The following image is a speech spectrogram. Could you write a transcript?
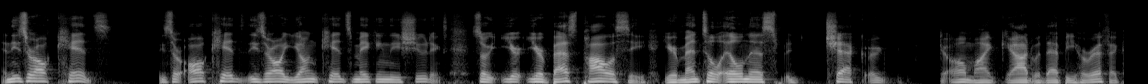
and these are all kids. These are all kids. These are all young kids making these shootings. So your your best policy, your mental illness check. uh, Oh my God, would that be horrific?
